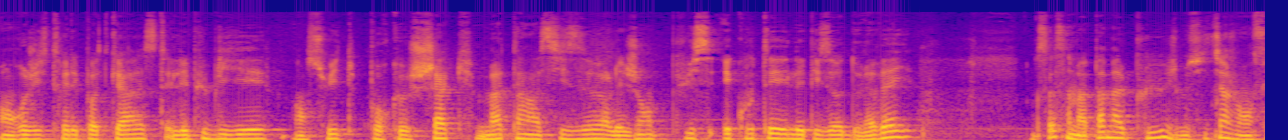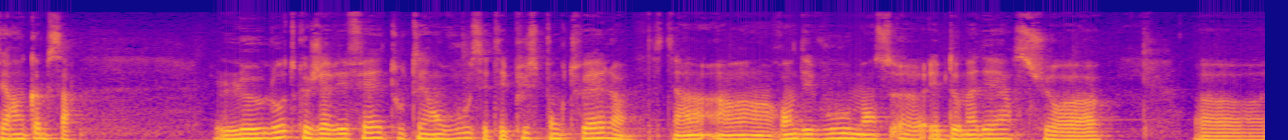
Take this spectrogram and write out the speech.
enregistrer les podcasts, les publier ensuite pour que chaque matin à 6 heures les gens puissent écouter l'épisode de la veille. Donc ça, ça m'a pas mal plu. Je me suis dit, tiens, je vais en faire un comme ça. L'autre que j'avais fait, Tout est en vous, c'était plus ponctuel. C'était un, rendez-vous euh, hebdomadaire sur euh, euh,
